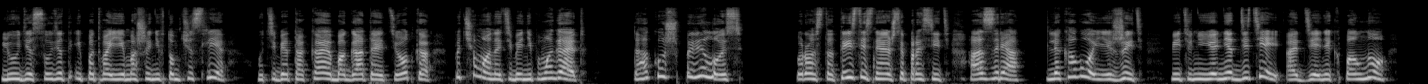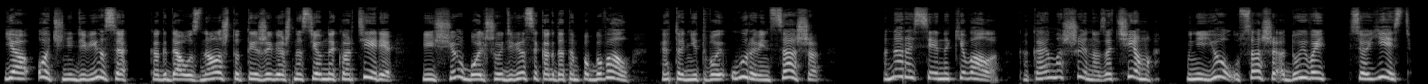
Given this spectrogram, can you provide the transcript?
люди судят и по твоей машине в том числе. У тебя такая богатая тетка, почему она тебе не помогает? Так уж повелось. Просто ты стесняешься просить, а зря. Для кого ей жить? Ведь у нее нет детей, а денег полно. Я очень удивился, когда узнал, что ты живешь на съемной квартире. Еще больше удивился, когда там побывал. Это не твой уровень, Саша. Она рассеянно кивала. «Какая машина? Зачем? У нее, у Саши Адуевой, все есть.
